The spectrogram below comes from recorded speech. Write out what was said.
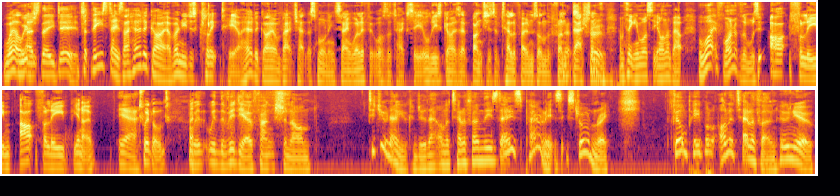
Well, which and- they did. But these days, I heard a guy. I've only just clicked here. I heard a guy on Backchat this morning saying, "Well, if it was a taxi, all these guys have bunches of telephones on the front That's dash." I'm- I'm, thinking, what's he on about? Well, what if one of them was artfully, artfully, you know, yeah, twiddled? with with the video function on. Did you know you can do that on a telephone these days? Apparently, it's extraordinary. Film people on a telephone. Who knew?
